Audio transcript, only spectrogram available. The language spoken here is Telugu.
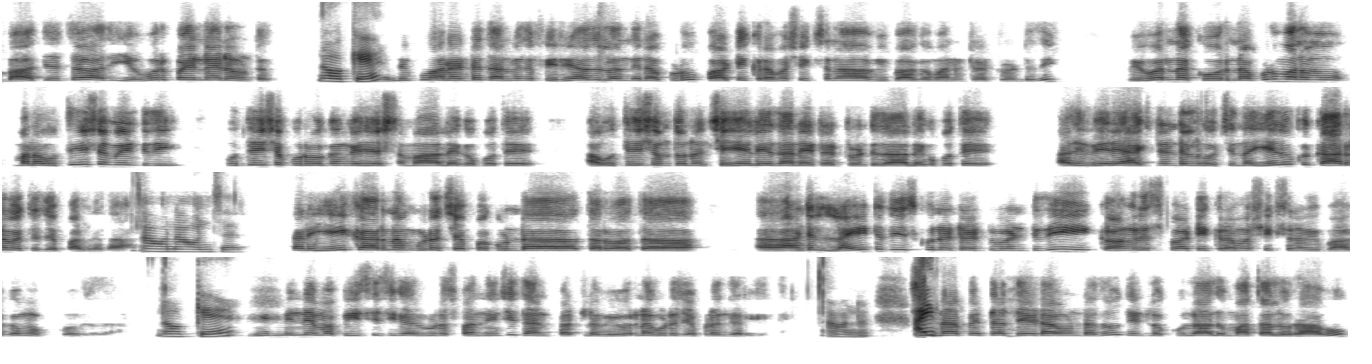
బాధ్యత అది ఎవరిపైన ఉంటది. ఓకే. ఎందుకు అని అంటే దాని మీద ఫిర్యాదులు అందినప్పుడు పార్టీ క్రమశిక్షణ విభాగం అనేటటువంటిది వివరణ కోరినప్పుడు మనము మన ఉద్దేశం ఏంటిది? ఉద్దేశపూర్వకంగా చేసినామా? లేకపోతే ఆ ఉద్దేశంతో నేను చేయలేదా అనేటటువంటిదా? లేకపోతే అది వేరే యాక్సిడెంటల్గా వచ్చిందా? ఏదో ఒక కారణం అయితే చెప్పాలి కదా. అవునవును సార్. కానీ ఏ కారణం కూడా చెప్పకుండా తర్వాత అంటే లైట్ తీసుకునేటటువంటిది కాంగ్రెస్ పార్టీ క్రమశిక్షణ విభాగం ఒప్పుకోదు కదా. ఓకే. దీని మీదే మా పిసిసి గారు కూడా స్పందించి దాని పట్ల వివరణ కూడా చెప్పడం జరిగింది. అవును. చిన్న పెద్ద తేడా ఉండదు దీంట్లో కులాలు మతాలు రావు.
